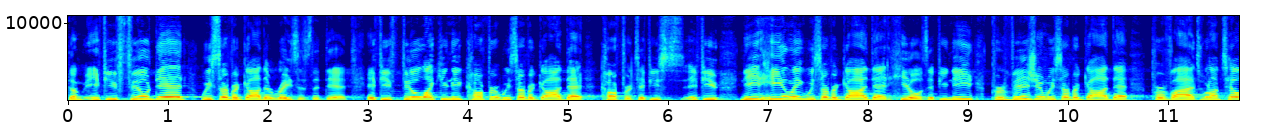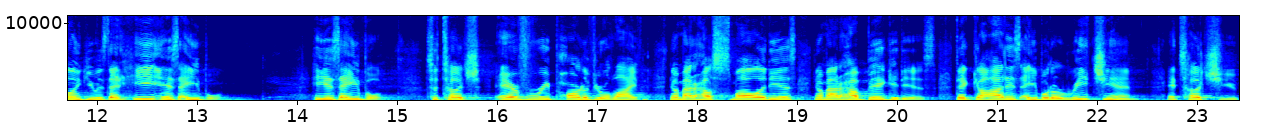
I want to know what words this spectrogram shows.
If you feel dead, we serve a God that raises the dead. If you feel like you need comfort, we serve a God that comforts. If you, if you need healing, we serve a God that heals. If you need provision, we serve a God that provides. What I'm telling you is that He is able. He is able to touch every part of your life, no matter how small it is, no matter how big it is, that God is able to reach in and touch you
